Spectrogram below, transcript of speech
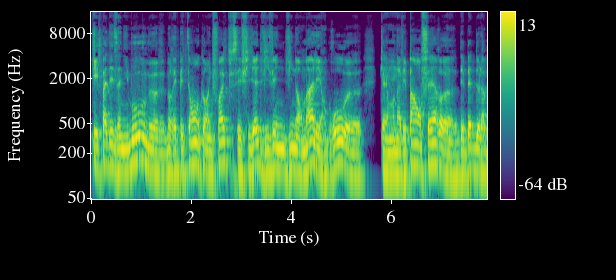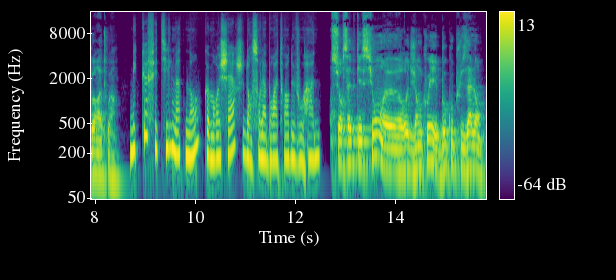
et pas des animaux, me, me, répétant encore une fois que ces fillettes vivaient une vie normale et en gros euh, qu'on n'avait pas à en faire euh, des bêtes de laboratoire. Mais que fait-il maintenant comme recherche dans son laboratoire de Wuhan? Sur cette question, euh, Jiankui est beaucoup plus allant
